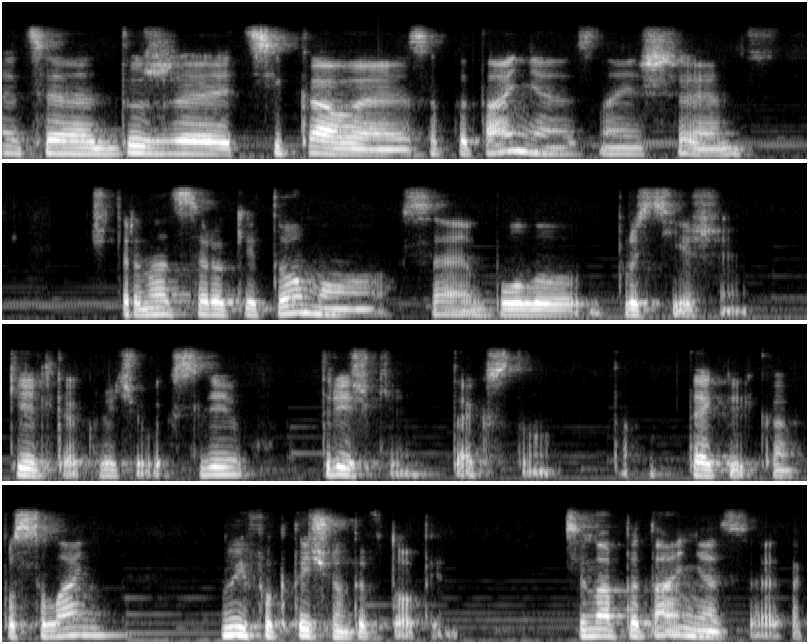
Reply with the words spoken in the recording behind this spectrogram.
Це дуже цікаве запитання. Знаєш, е, 14 років тому все було простіше. Кілька ключових слів, трішки тексту, там, декілька посилань. Ну і фактично ти в топі. Ціна питання це так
